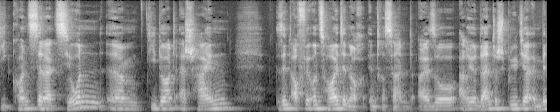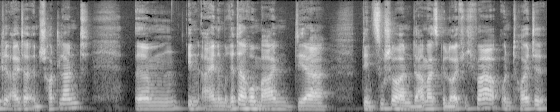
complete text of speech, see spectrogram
die Konstellationen, ähm, die dort erscheinen, sind auch für uns heute noch interessant. Also Ariodante spielt ja im Mittelalter in Schottland ähm, in einem Ritterroman, der den Zuschauern damals geläufig war und heute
